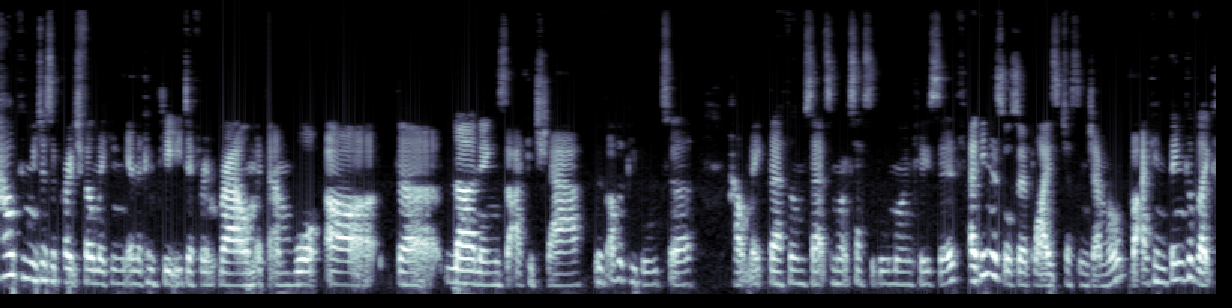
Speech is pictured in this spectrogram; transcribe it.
how can we just approach filmmaking in a completely different realm and what are the learnings that I could share with other people to help make their film sets more accessible, more inclusive. I think this also applies just in general, but I can think of like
